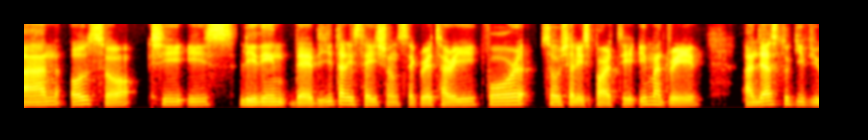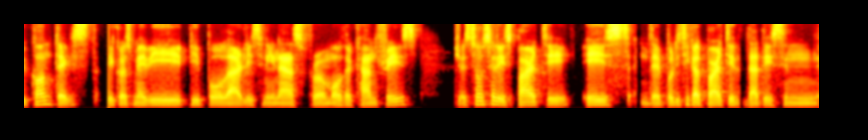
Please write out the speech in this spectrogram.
And also, she is leading the digitalization secretary for Socialist Party in Madrid. And just to give you context, because maybe people are listening us from other countries, the Socialist Party is the political party that is in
